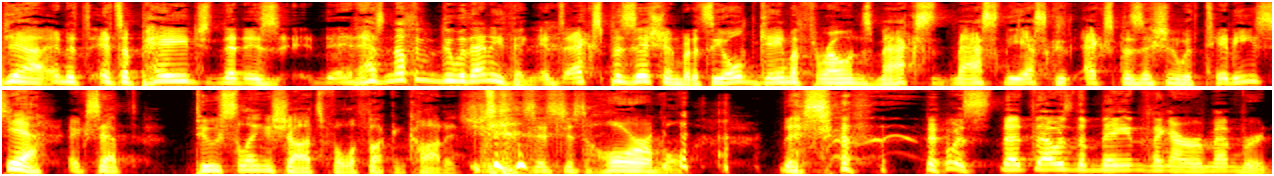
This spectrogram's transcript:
Yeah, and it's it's a page that is it has nothing to do with anything. It's exposition, but it's the old Game of Thrones max mask the ex- exposition with titties. Yeah. except two slingshots full of fucking cottage cheese. it's just horrible. This it was that that was the main thing I remembered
